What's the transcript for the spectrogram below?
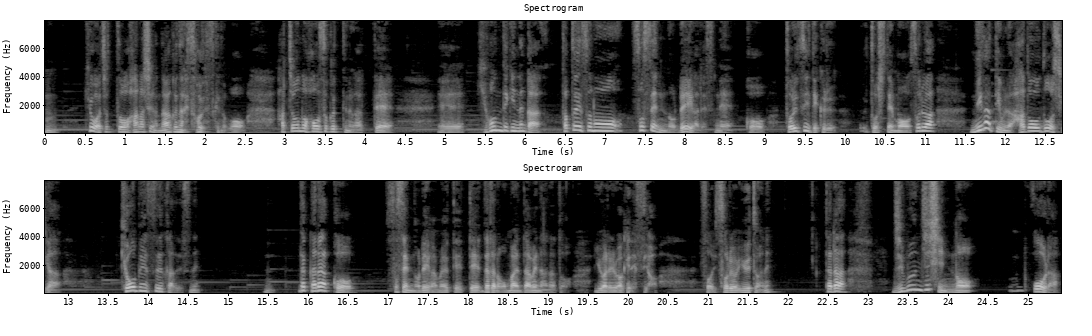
うん。今日はちょっと話が長くなりそうですけども、波長の法則っていうのがあって、えー、基本的になんか、たとえその祖先の霊がですね、こう、取り付いてくるとしても、それはネガティブな波動同士が共鳴するからですね。うん。だから、こう、祖先の霊が迷っていて、だからお前ダメなんだと言われるわけですよ。そう、それを言うとはね。ただ、自分自身のオーラ、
